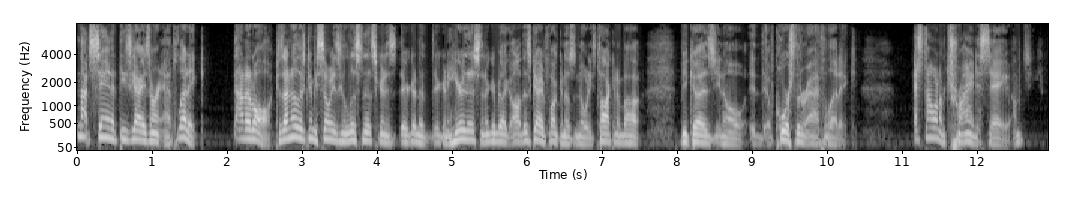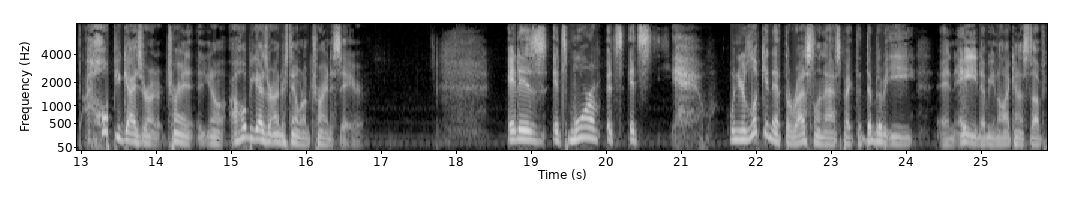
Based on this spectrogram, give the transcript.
not saying that these guys aren't athletic. Not at all. Because I know there's gonna be somebody who's gonna listen to this. They're gonna they're gonna they're gonna hear this and they're gonna be like, oh, this guy fucking doesn't know what he's talking about. Because you know, of course they're athletic. That's not what I'm trying to say. I'm. I hope you guys are trying. You know, I hope you guys are understand what I'm trying to say here. It is. It's more of. It's. It's. When you're looking at the wrestling aspect, the WWE and AEW and all that kind of stuff,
